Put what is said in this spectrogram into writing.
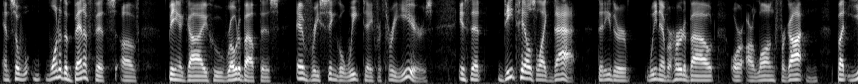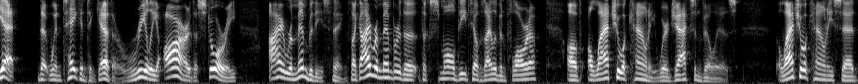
And so, w- one of the benefits of being a guy who wrote about this every single weekday for three years is that details like that, that either we never heard about or are long forgotten, but yet that when taken together really are the story. I remember these things. Like I remember the the small detail because I live in Florida of Alachua County where Jacksonville is. Alachua County said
